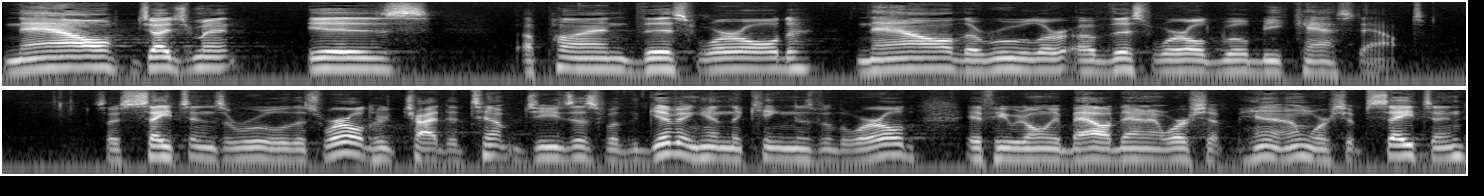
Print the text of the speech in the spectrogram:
Now judgment is upon this world. Now the ruler of this world will be cast out. So Satan's the ruler of this world who tried to tempt Jesus with giving him the kingdoms of the world if he would only bow down and worship him, worship Satan.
